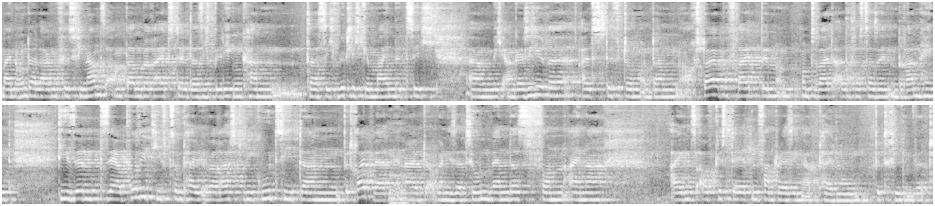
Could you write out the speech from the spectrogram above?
meine Unterlagen fürs Finanzamt dann bereitstellt, dass ich belegen kann, dass ich wirklich gemeinnützig ähm, mich engagiere als Stiftung und dann auch steuerbefreit bin und, und so weiter, alles was da so hinten dran hängt die sind sehr positiv zum Teil überrascht, wie gut sie dann betreut werden mhm. innerhalb der Organisation, wenn das von einer eigens aufgestellten Fundraising-Abteilung betrieben wird.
